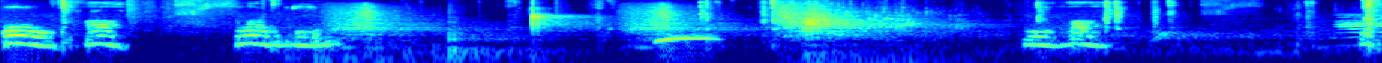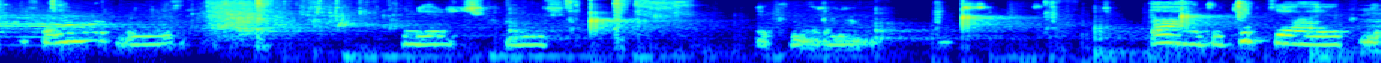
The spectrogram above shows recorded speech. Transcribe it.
Oo, ah. Ne burada ya? Hmm. Oha. Var bunlar. Geri çıkmamış. Yakınlarına bak. Daha hadi git ya yakında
